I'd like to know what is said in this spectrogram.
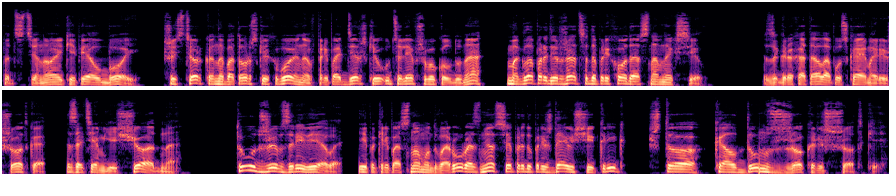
Под стеной кипел бой, шестерка набаторских воинов при поддержке уцелевшего колдуна могла продержаться до прихода основных сил. Загрохотала опускаемая решетка, затем еще одна. Тут же взревела, и по крепостному двору разнесся предупреждающий крик, что колдун сжег решетки.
